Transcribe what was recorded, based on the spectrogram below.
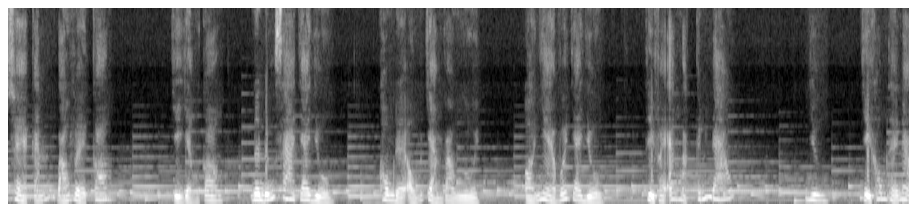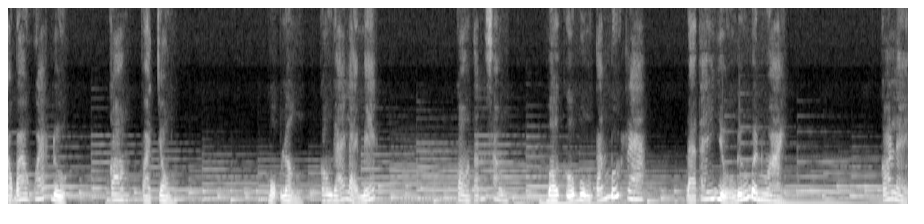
xòe cánh bảo vệ con chị dặn con nên đứng xa cha dượng không để ổng chạm vào người. Ở nhà với cha dượng thì phải ăn mặc kín đáo. Nhưng chị không thể nào bao quát được con và chồng. Một lần con gái lại mét. Con tắm xong, mở cửa buồng tắm bước ra, đã thấy dượng đứng bên ngoài. Có lẽ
